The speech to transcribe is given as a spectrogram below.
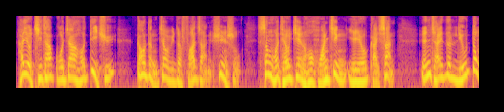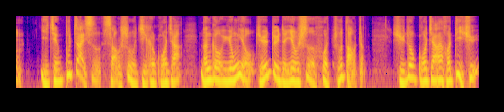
还有其他国家和地区高等教育的发展迅速，生活条件和环境也有改善，人才的流动已经不再是少数几个国家。能够拥有绝对的优势或主导的许多国家和地区，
